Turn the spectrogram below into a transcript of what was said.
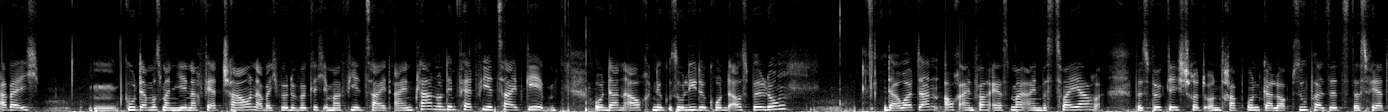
aber ich Gut, da muss man je nach Pferd schauen, aber ich würde wirklich immer viel Zeit einplanen und dem Pferd viel Zeit geben. Und dann auch eine solide Grundausbildung. dauert dann auch einfach erstmal ein bis zwei Jahre, bis wirklich Schritt und Trab und Galopp super sitzt, das Pferd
